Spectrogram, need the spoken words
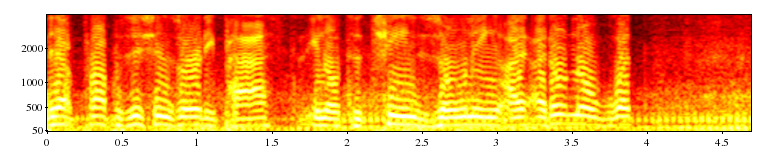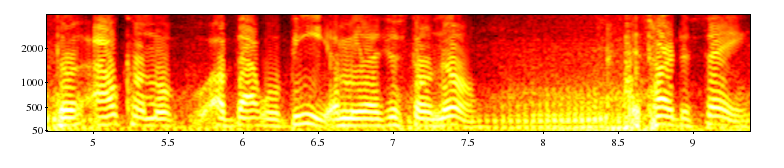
They have propositions already passed. You know, to change zoning. I I don't know what the outcome of, of that will be. I mean, I just don't know. It's hard to say.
